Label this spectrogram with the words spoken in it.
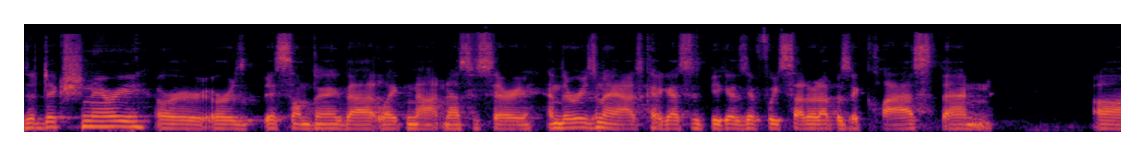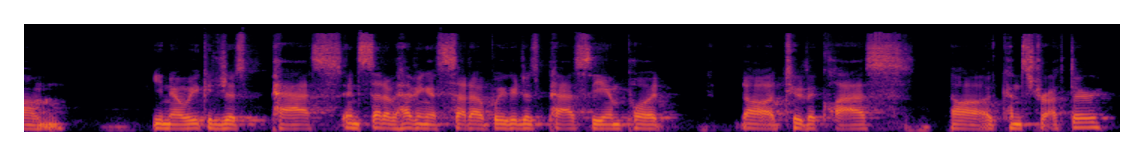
the dictionary or or is something like that like not necessary and the reason i ask i guess is because if we set it up as a class then um you know we could just pass instead of having a setup we could just pass the input uh, to the class uh, constructor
